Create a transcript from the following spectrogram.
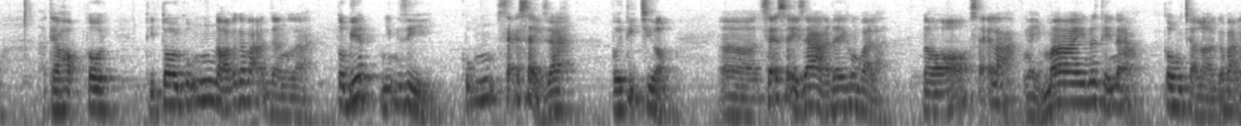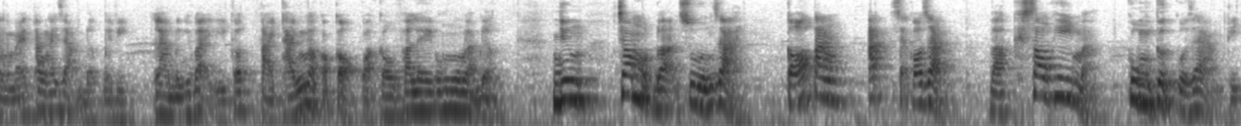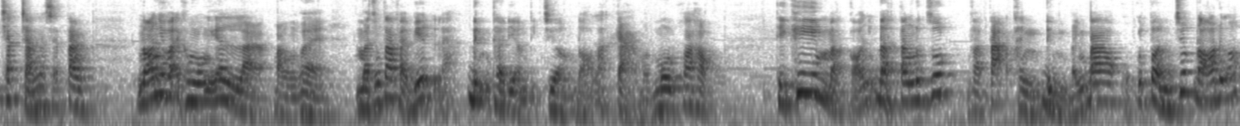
Theo học tôi thì tôi cũng nói với các bạn rằng là tôi biết những gì cũng sẽ xảy ra với thị trường. À, sẽ xảy ra ở đây không phải là nó sẽ là ngày mai nó thế nào. Tôi không trả lời các bạn là ngày mai tăng hay giảm được bởi vì làm được như vậy thì có tài thánh và có cỏ quả cầu pha lê cũng không làm được. Nhưng trong một đoạn xu hướng dài có tăng ắt sẽ có giảm. Và sau khi mà cùng cực của giảm thì chắc chắn là sẽ tăng nói như vậy không có nghĩa là bằng huề mà chúng ta phải biết là định thời điểm thị trường đó là cả một môn khoa học. Thì khi mà có những đợt tăng nước rút và tạo thành đỉnh bánh bao của cái tuần trước đó nữa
